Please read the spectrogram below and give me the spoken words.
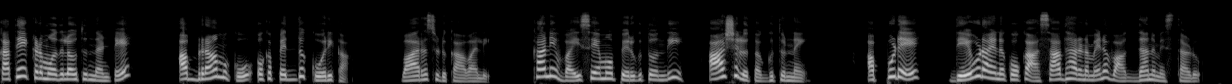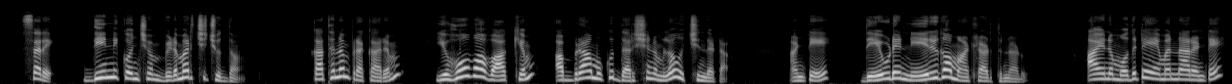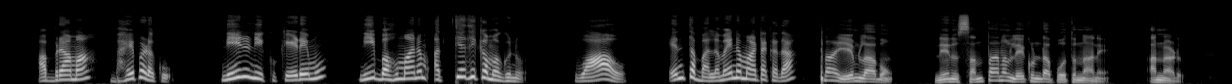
కథ ఎక్కడ మొదలవుతుందంటే అబ్రాముకు ఒక పెద్ద కోరిక వారసుడు కావాలి. కాని వయసేమో పెరుగుతోంది ఆశలు తగ్గుతున్నాయి. అప్పుడే దేవుడాయనకు ఒక అసాధారణమైన వాగ్దానమిస్తాడు. సరే దీన్ని కొంచెం విడమర్చి చూద్దాం. కథనం ప్రకారం యెహోవా వాక్యం అబ్రాముకు దర్శనంలో వచ్చిందట. అంటే దేవుడే నేరుగా మాట్లాడుతున్నాడు. ఆయన మొదట ఏమన్నారంటే అబ్రామా భయపడకు. నేను నీకు కేడేము నీ బహుమానం అత్యధికమగును. వావ్! ఎంత బలమైన మాట కదా! నా ఏం లాభం? నేను సంతానం లేకుండా పోతున్నానే అన్నాడు.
